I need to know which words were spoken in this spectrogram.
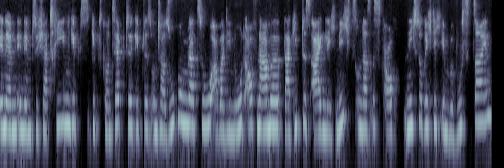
In den, in den Psychiatrien gibt es Konzepte, gibt es Untersuchungen dazu, aber die Notaufnahme, da gibt es eigentlich nichts und das ist auch nicht so richtig im Bewusstsein.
